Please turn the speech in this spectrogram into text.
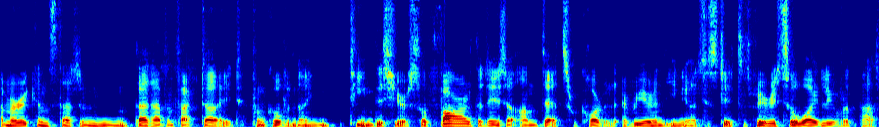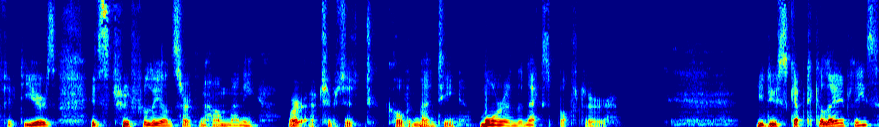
Americans that in, that have in fact died from COVID nineteen this year. So far, the data on deaths recorded every year in the United States has varied so widely over the past fifty years. It's truthfully uncertain how many were attributed to COVID nineteen. More in the next buffer. You do skeptical A, please.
